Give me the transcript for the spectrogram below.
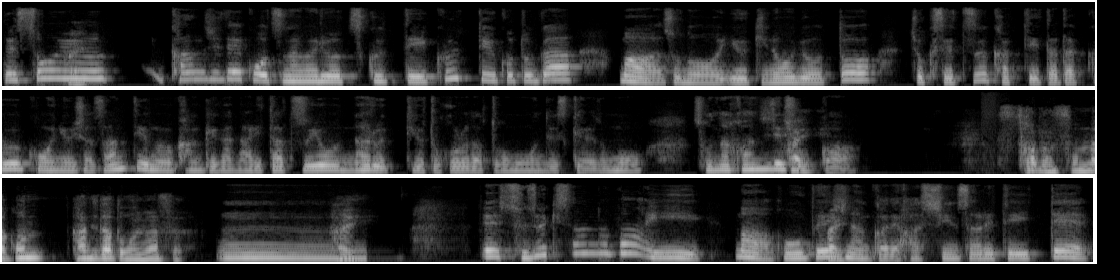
で、そういう感じで、こう、つながりを作っていくっていうことが、まあ、その、有機農業と直接買っていただく購入者さんっていうのの関係が成り立つようになるっていうところだと思うんですけれども、そんな感じでしょうか？う。多分そんなこん感じだと思います。うーんはいで鈴木さんの場合、まあ、ホームページなんかで発信されていて、はい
